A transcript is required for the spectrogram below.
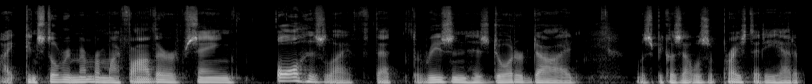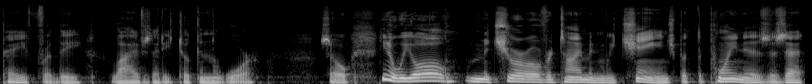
I can still remember my father saying all his life that the reason his daughter died was because that was a price that he had to pay for the lives that he took in the war. So, you know, we all mature over time and we change, but the point is is that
